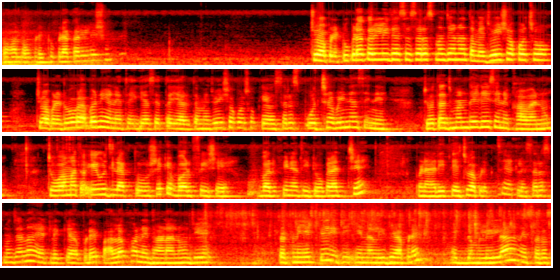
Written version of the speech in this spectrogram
તો હાલો આપણે ટુકડા કરી લઈશું. જો આપણે ટુકડા કરી લીધા છે સરસ મજાના, તમે જોઈ શકો છો. જો આપણે ઢોકળા બની અને થઈ ગયા છે તૈયાર, તમે જોઈ શકો છો કે સરસ પોછા બન્યા છે ને. જોતા જ મન થઈ જાય છે ને ખાવાનું. જોવામાં તો એવું જ લાગતું હશે કે બરફી છે. બરફી નથી, ઢોકળા જ છે. પણ આ રીતે જો આપણે એટલે સરસ મજાના એટલે કે આપણે પાલક અને ધાણાનું જે ચટણી એડ કરી હતી, એના લીધે આપણે એકદમ લીલા અને સરસ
